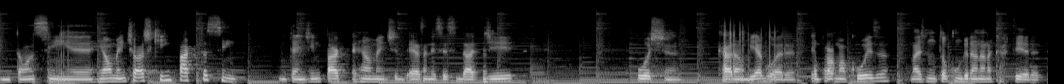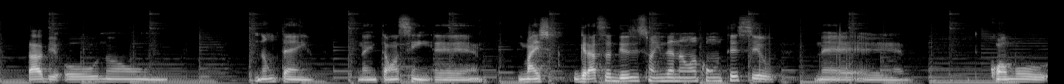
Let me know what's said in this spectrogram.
Então, assim, é, realmente eu acho que impacta sim entende? Impacta realmente essa necessidade de, poxa, caramba, e agora? Comprar uma coisa, mas não tô com grana na carteira, sabe? Ou não, não tenho, né? Então, assim, é... mas graças a Deus isso ainda não aconteceu, né? É... Como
